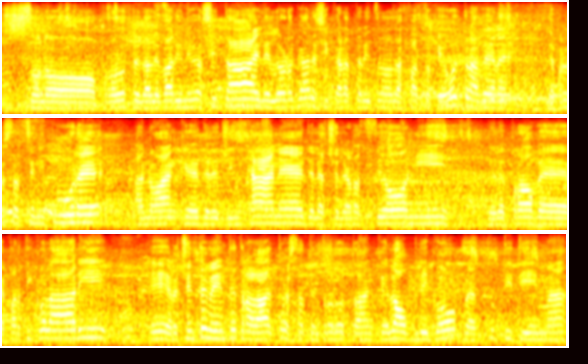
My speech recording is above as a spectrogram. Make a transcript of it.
sono prodotte dalle varie università e le loro gare si caratterizzano dal fatto che oltre ad avere le prestazioni pure hanno anche delle gincane, delle accelerazioni, delle prove particolari e recentemente tra l'altro è stato introdotto anche l'obbligo per tutti i team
